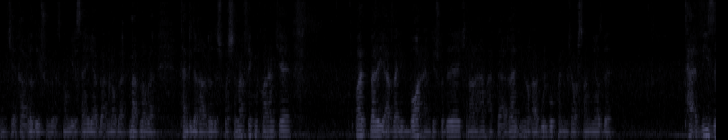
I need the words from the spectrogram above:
اون که قرارداد ایشون به اتمام می‌رسه. اگر مبنا بر مبنا بر تمدید قراردادش باشه من فکر می‌کنم که باید برای اولین بار هم که شده کنار هم حداقل این رو قبول بکنیم که آرسنال نیاز به تعویز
